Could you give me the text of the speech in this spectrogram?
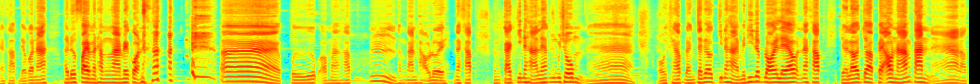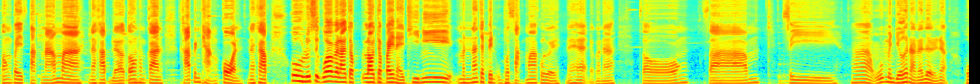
นะครับเดี๋ยวก่อนนะให้รถไฟมาทำงานไปก่อน อ่าปึ๊บเอามาครับ อืมทำการเผาเลยนะครับทำการกินอาหารแล้วครับคุณผู้ชมอ่าโอเคครับ หลังจากที่เรากินอาหารไปที่เรียบร้อยแล้วนะครับ เดี๋ยวเราจะไปเอาน้ำกันอ่าเราต้องไปตักน้ำมานะครับเดี๋ยวเราต้องทำการคาเป็นถังก่อนนะครับโอ้รู้สึกว่าเวลาจะเราจะไปไหนทีนี่มันน่าจะเป็นอุปสรรคมากเลยนะฮะเดี๋ยวก่อนนะสองสามสี่ห้าอุ้ยมันเยอะขนาดนั้นเลยเหรอเนี่ยห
